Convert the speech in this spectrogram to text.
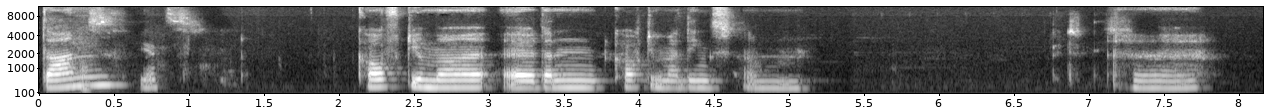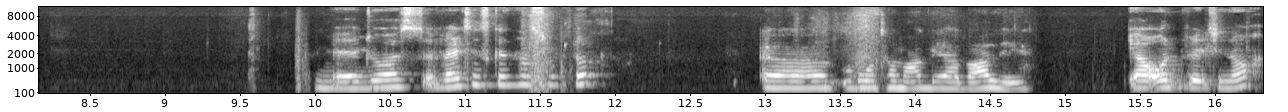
Dann jetzt? kauf dir mal, äh, dann kauf dir mal Dings, ähm, Bitte nicht. äh, Nee. äh, du hast, äh, welchen Skin hast du Shop? äh, Roter Magier Barley. Ja, und welche noch?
